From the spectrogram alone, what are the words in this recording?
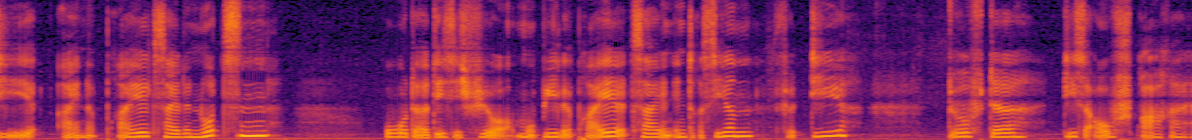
die eine Breilzeile nutzen oder die sich für mobile Breilzeilen interessieren, für die dürfte diese Aufsprache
